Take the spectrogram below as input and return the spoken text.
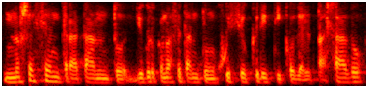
no se centra tanto, yo creo que no hace tanto un juicio crítico del pasado,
